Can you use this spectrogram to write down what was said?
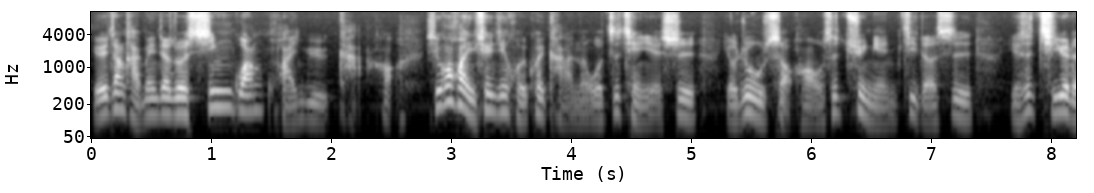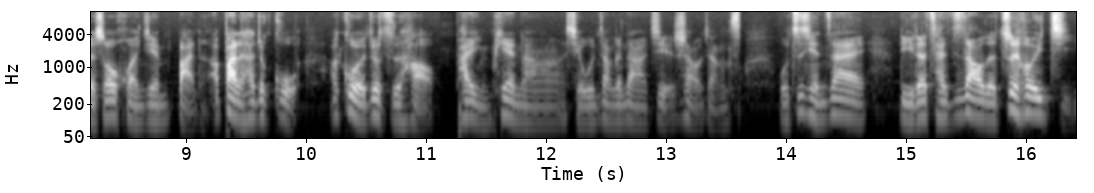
有一张卡片叫做星光环宇卡，哈，星光环宇现金回馈卡呢，我之前也是有入手，哈，我是去年记得是也是七月的时候忽然间办的，啊，办了它就过，啊，过了就只好拍影片啊，写文章跟大家介绍这样子。我之前在理了才知道的最后一集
